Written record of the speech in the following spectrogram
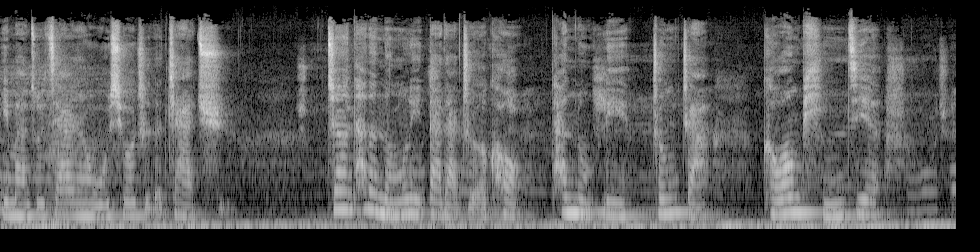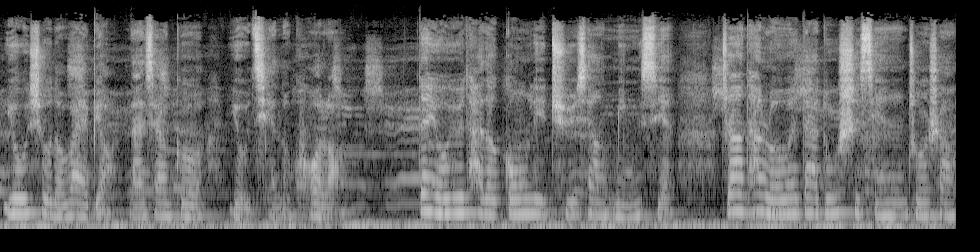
以满足家人无休止的榨取，这让她的能力大打折扣。她努力挣扎，渴望凭借。优秀的外表拿下个有钱的阔佬，但由于他的功利趋向明显，这让他沦为大都市闲人桌上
